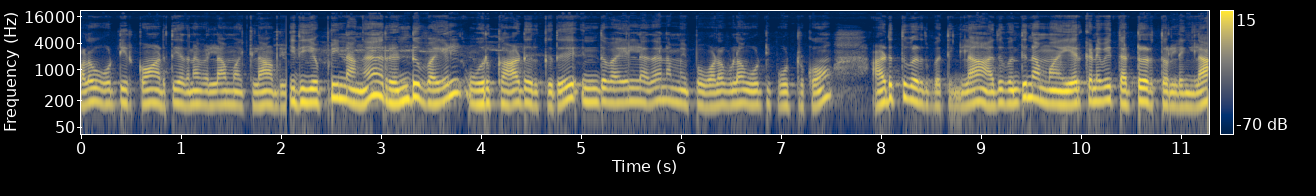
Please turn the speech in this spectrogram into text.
உழவு ஓட்டியிருக்கோம். அடுத்து எதனா வெள்ளாமை வைக்கலாம் அப்படி. இது எப்படின்னாங்க ரெண்டு வயல் ஒரு காடு இருக்குது. இந்த வயலில் தான் நம்ம இப்போ உழவுலாம் ஓட்டி போட்டிருக்கோம். அடுத்து வருது பார்த்திங்களா அது வந்து நம்ம ஏற்கனவே தட்டு எடுத்தோம் இல்லைங்களா?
